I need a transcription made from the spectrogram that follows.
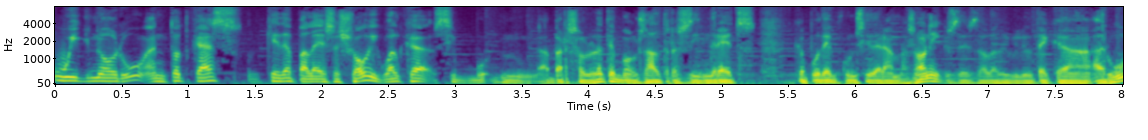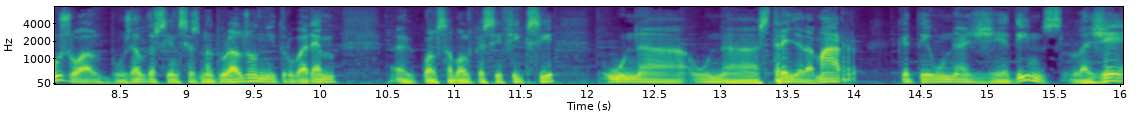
ho ignoro. En tot cas, queda palès això, igual que si a Barcelona té molts altres indrets que podem considerar masònics, des de la Biblioteca Arús o al Museu de Ciències Naturals, on hi trobarem eh, qualsevol que s'hi fixi una, una estrella de mar que té una G dins. La G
